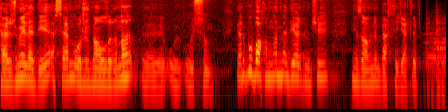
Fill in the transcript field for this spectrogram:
tərcümə elədiyi əsərin orijinallığına e, uysun. Yəni bu baxımdan mən deyərdim ki, Nizaminin bəxti gətirib.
